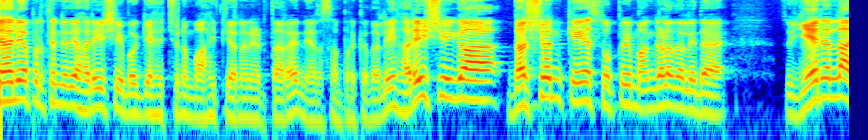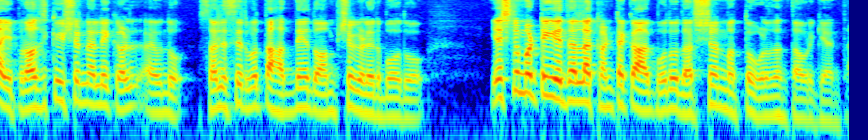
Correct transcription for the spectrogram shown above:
ದೆಹಲಿಯ ಪ್ರತಿನಿಧಿ ಹರೀಶ್ ಈ ಬಗ್ಗೆ ಹೆಚ್ಚಿನ ಮಾಹಿತಿಯನ್ನು ನೀಡ್ತಾರೆ. ನೇರ ಸಂಪರ್ಕದಲ್ಲಿ ಹರೀಶ್ ಈಗ ದರ್ಶನ್ ಕೇಸ್ ಸುಪ್ರೀಂ ಅಂಗಳದಲ್ಲಿದೆ ಏನೆಲ್ಲ ಈ ಪ್ರಾಸಿಕ್ಯೂಷನ್ನಲ್ಲಿ ಕಳ್ ಒಂದು ಸಲ್ಲಿಸಿರುವಂಥ ಹದಿನೈದು ಅಂಶಗಳಿರ್ಬೋದು, ಎಷ್ಟು ಮಟ್ಟಿಗೆ ಇದೆಲ್ಲ ಕಂಟಕ ಆಗ್ಬೋದು ದರ್ಶನ್ ಮತ್ತು ಉಳಿದಂಥವ್ರಿಗೆ ಅಂತ.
